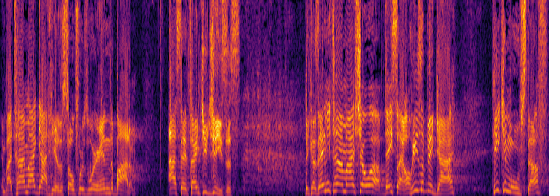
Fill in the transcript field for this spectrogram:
And by the time I got here, the sofas were in the bottom. I said, Thank you, Jesus. because anytime I show up, they say, Oh, he's a big guy. He can move stuff.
